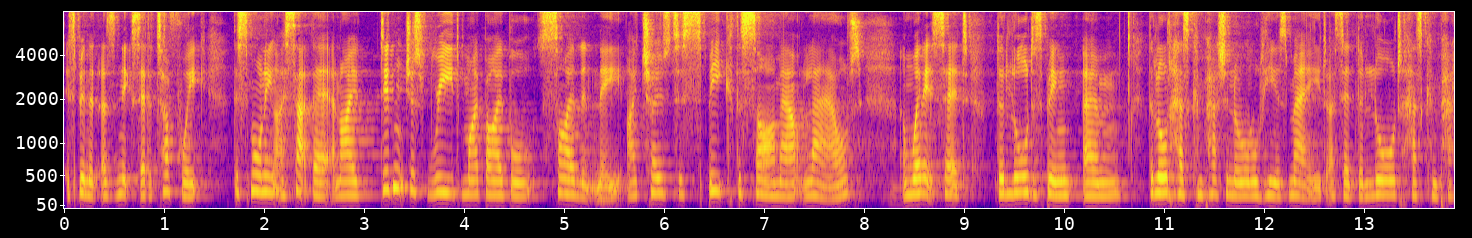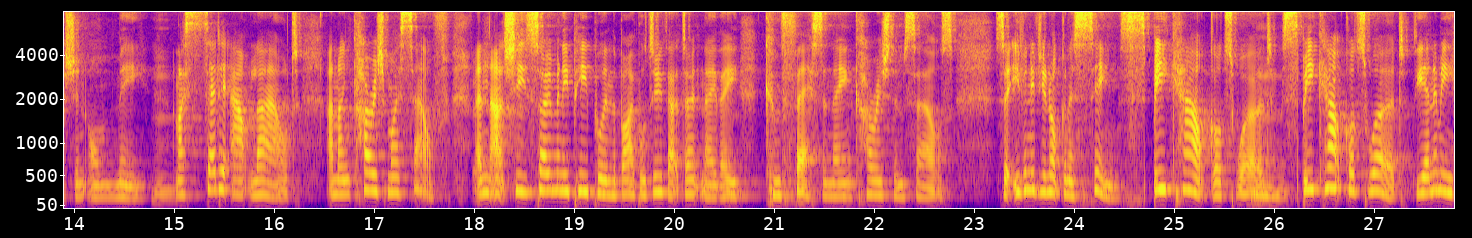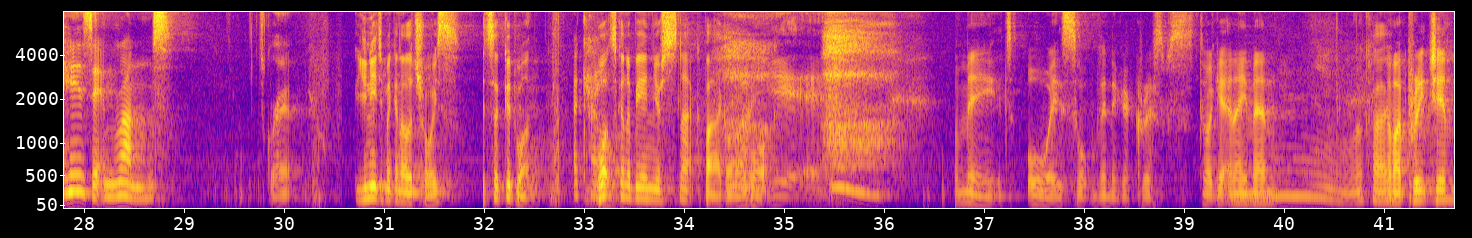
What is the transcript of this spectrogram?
it's been, as Nik said, a tough week. This morning I sat there and I didn't just read my Bible silently. I chose to speak the psalm out loud. And when it said, "The Lord has been, um, the Lord has compassion on all He has made," I said, "The Lord has compassion on me," and I said it out loud and I encouraged myself. And actually, so many people in the Bible do that, don't they? They confess and they encourage themselves. So even if you're not going to sing, speak out God's word. Speak out God's word. The enemy hears it and runs. It's great. You need to make another choice. It's a good one. Okay. What's going to be in your snack bag on our walk? For me, it's always salt and vinegar crisps. Do I get an amen? Mm, okay. Am I preaching?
